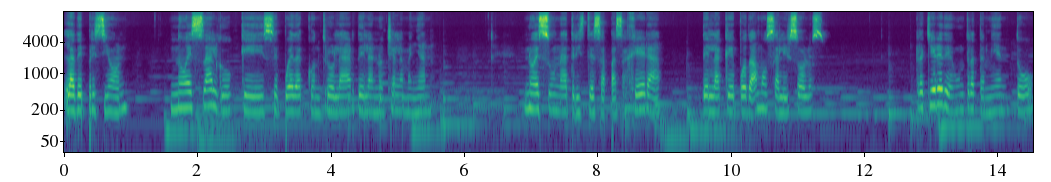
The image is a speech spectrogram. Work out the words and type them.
La depresión no es algo que se pueda controlar de la noche a la mañana. No es una tristeza pasajera de la que podamos salir solos. Requiere de un tratamiento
